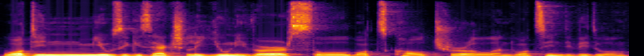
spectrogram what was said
what in music is actually universal, what's cultural, and what's individual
